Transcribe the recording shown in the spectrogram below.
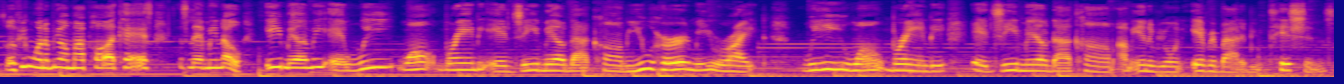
So if you want to be on my podcast, just let me know. Email me at we want brandy at gmail.com. You heard me right. We want brandy at gmail.com. I'm interviewing everybody beauticians,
